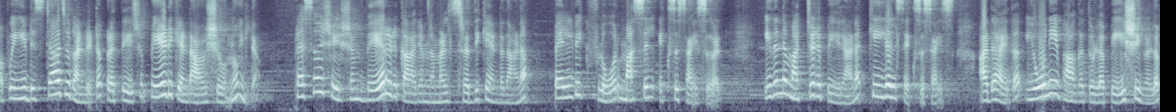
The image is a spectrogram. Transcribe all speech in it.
അപ്പോൾ ഈ ഡിസ്ചാർജ് കണ്ടിട്ട് പ്രത്യേകിച്ച് പേടിക്കേണ്ട ആവശ്യമൊന്നുമില്ല. പ്രസവശേഷം വേറൊരു കാര്യം നമ്മൾ ശ്രദ്ധിക്കേണ്ടതാണ് പെൽവിക് ഫ്ലോർ മസിൽ എക്സസൈസുകൾ ഇതിന്റെ മറ്റൊരു പേരാണ് കീഗൽസ് എക്സസൈസ്. അതായത് യോനി ഭാഗത്തുള്ള പേശികളും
